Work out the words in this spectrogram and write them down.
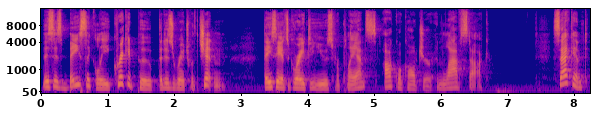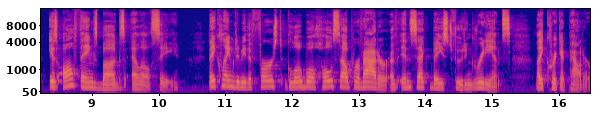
this is basically cricket poop that is rich with chitin. They say it's great to use for plants, aquaculture, and livestock. Second is All Things Bugs LLC. They claim to be the first global wholesale provider of insect based food ingredients, like cricket powder.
